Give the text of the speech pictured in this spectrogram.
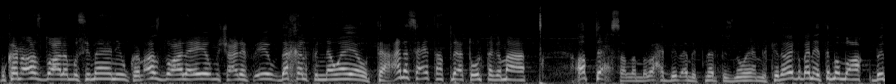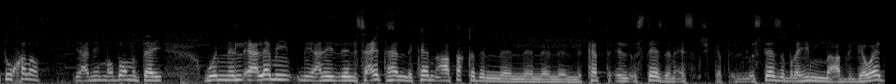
وكان قصده على موسيماني وكان قصده على إيه ومش عارف إيه ودخل في النوايا وبتاع. أنا ساعتها طلعت وقلت يا جماعة آه بتحصل لما الواحد بيبقى متنرفز إن هو يعمل كده. يجب أن يتم معاقبته وخلاص. يعني الموضوع منتهي. وإن الإعلامي يعني ساعتها اللي كان أعتقد ال- ال- ال- ال- الكابتن الأستاذ أنا آسف مش الكابتن الأستاذ إبراهيم عبد الجواد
